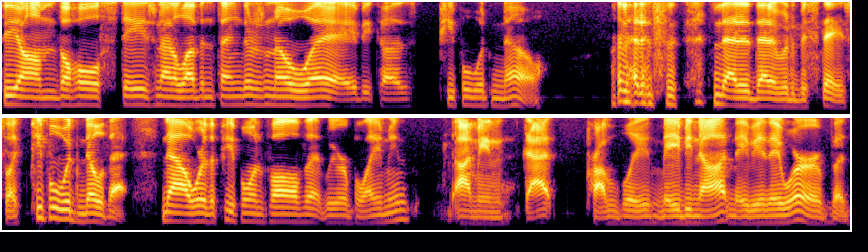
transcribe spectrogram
The um the whole stage 9/11 thing. There's no way because people would know. that it's that it, that it would be staged. Like people would know that. Now, were the people involved that we were blaming? I mean, that probably, maybe not, maybe they were, but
